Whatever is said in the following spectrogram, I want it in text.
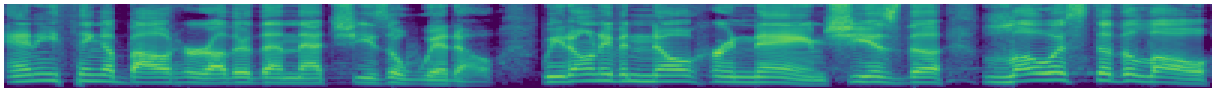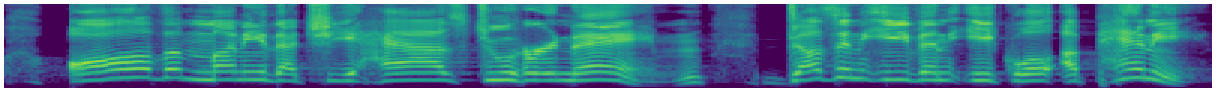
anything about her other than that she's a widow. We don't even know her name. She is the lowest of the low. All the money that she has to her name doesn't even equal a penny.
